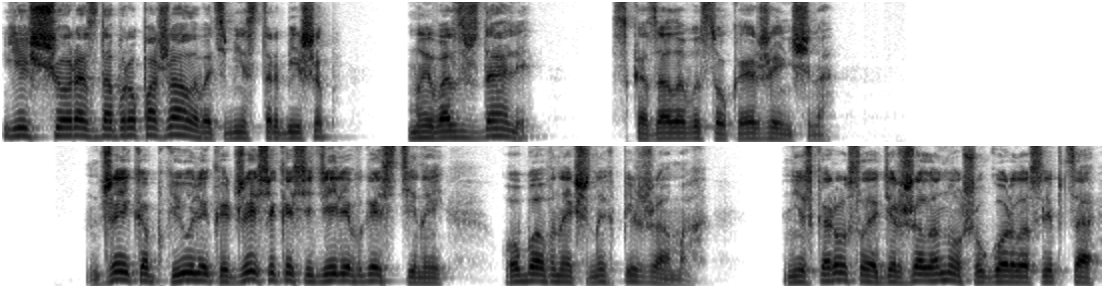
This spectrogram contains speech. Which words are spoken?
«Еще раз добро пожаловать, мистер Бишоп. Мы вас ждали», — сказала высокая женщина. Джейкоб, Кьюлик и Джессика сидели в гостиной, оба в ночных пижамах. Низкорослая держала нож у горла слепца,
